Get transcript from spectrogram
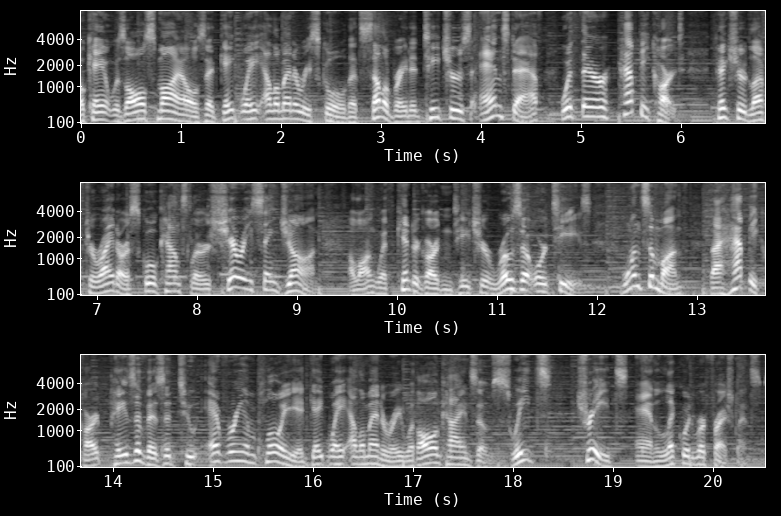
Okay, it was all smiles at Gateway Elementary School that celebrated teachers and staff with their Happy Cart. Pictured left to right are school counselor Sherry St. John, along with kindergarten teacher Rosa Ortiz. Once a month, the Happy Cart pays a visit to every employee at Gateway Elementary with all kinds of sweets, treats, and liquid refreshments.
